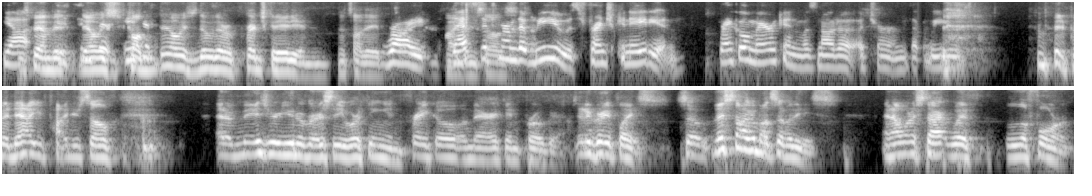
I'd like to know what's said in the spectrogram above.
Yeah. His family. They always inter- called. They always knew they were French Canadian. That's how they. Right. That's the term that we use, French Canadian. Franco American was not a, a term that we used. but, but now you find yourself at a major university working in Franco American programs in a great place. So let's talk about some of these. And I want to start with La Forum.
